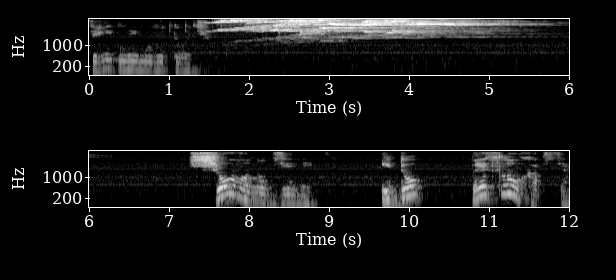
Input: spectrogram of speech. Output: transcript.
срібний молоточок. Що воно дзвінить? Іду, прислухався.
